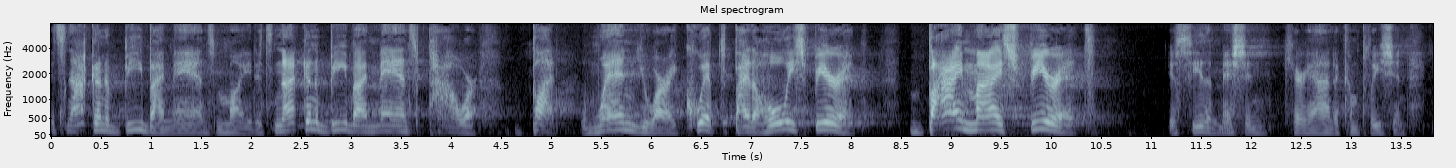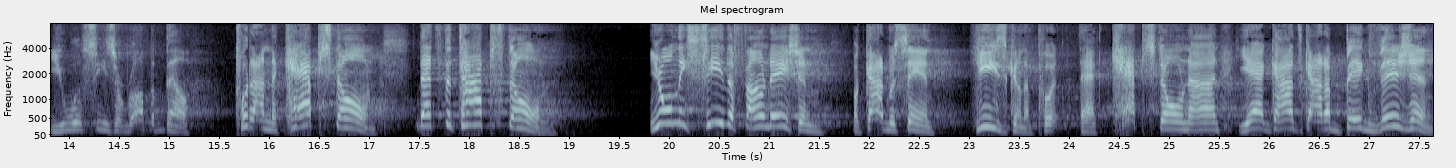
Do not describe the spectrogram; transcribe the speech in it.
It's not going to be by man's might, it's not going to be by man's power. But when you are equipped by the Holy Spirit, by my Spirit, you'll see the mission carry on to completion. You will see Zerubbabel put on the capstone. That's the top stone. You only see the foundation, but God was saying, He's going to put that capstone on. Yeah, God's got a big vision.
